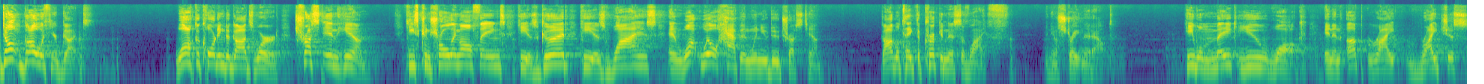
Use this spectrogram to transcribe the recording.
Don't go with your gut. Walk according to God's word. Trust in Him. He's controlling all things. He is good. He is wise. And what will happen when you do trust Him? God will take the crookedness of life and He'll straighten it out. He will make you walk in an upright, righteous,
